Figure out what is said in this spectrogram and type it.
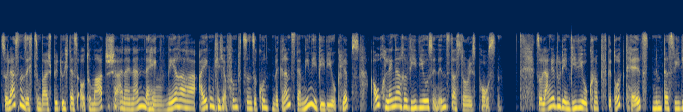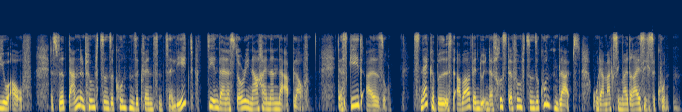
So lassen sich zum Beispiel durch das automatische Aneinanderhängen mehrerer eigentlich auf 15 Sekunden begrenzter Mini-Videoclips auch längere Videos in Insta-Stories posten. Solange du den Videoknopf gedrückt hältst, nimmt das Video auf. Es wird dann in 15 Sekunden Sequenzen zerlegt, die in deiner Story nacheinander ablaufen. Das geht also. Snackable ist aber, wenn du in der Frist der 15 Sekunden bleibst oder maximal 30 Sekunden.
